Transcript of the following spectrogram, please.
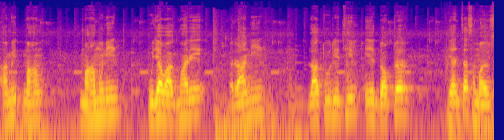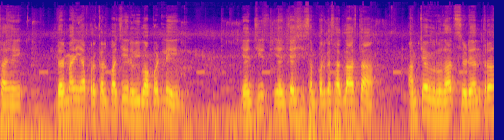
अमित महा महामुनी पूजा वाघमारे राणी लातूर येथील एक डॉक्टर यांचा समावेश आहे. दरम्यान या प्रकल्पाचे रवी बापटले यांची यांच्याशी संपर्क साधला असता आमच्या विरोधात षडयंत्र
